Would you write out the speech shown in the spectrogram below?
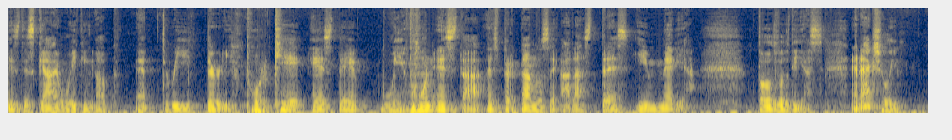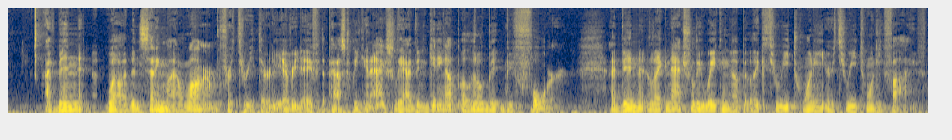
is this guy waking up at 3.30? ¿Por qué este huevón está despertándose a las tres y media todos los días? And actually, I've been well, I've been setting my alarm for 3:30 every day for the past week and actually I've been getting up a little bit before. I've been like naturally waking up at like 3:20 or 3:25.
